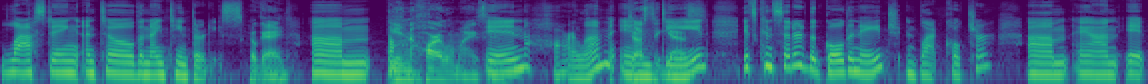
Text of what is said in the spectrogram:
lasting until the 1930s. Okay. Um, in Harlem, I see. In Harlem, Just indeed. It's considered the golden age in black culture, um, and it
